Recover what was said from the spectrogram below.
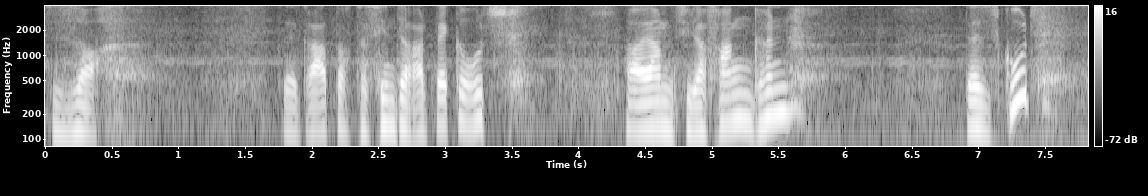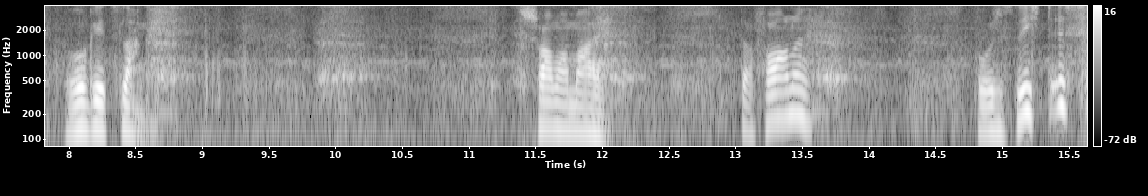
So. Gerade doch das Hinterrad weggerutscht. Aber wir haben es wieder fangen können. Das ist gut. Wo geht's lang? Schauen wir mal da vorne, wo das Licht ist,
